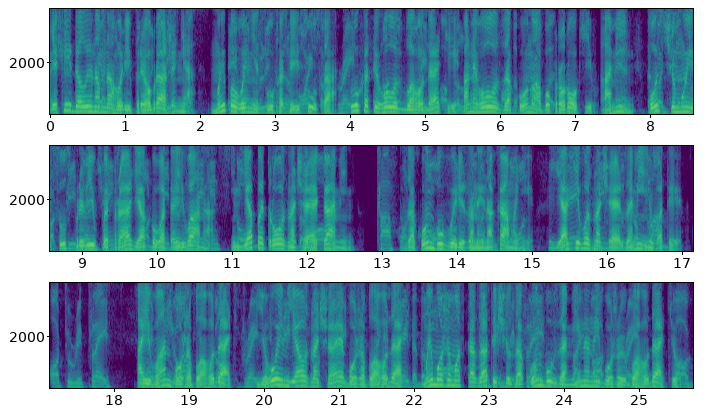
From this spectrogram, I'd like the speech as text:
який дали нам на горі преображення. Ми повинні слухати Ісуса, слухати голос благодаті, а не голос закону або пророків. Амінь. Ось чому Ісус привів Петра, Якова та Івана. Ім'я Петро означає камінь. Закон був вирізаний на камені. Яків означає замінювати. А Іван Божа благодать. Його ім'я означає Божа благодать. Ми можемо сказати, що закон був замінений Божою благодаттю,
